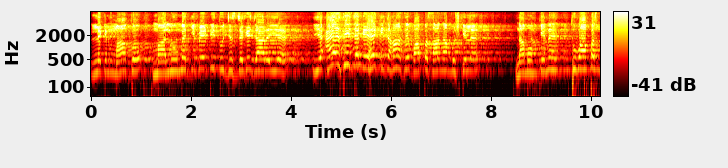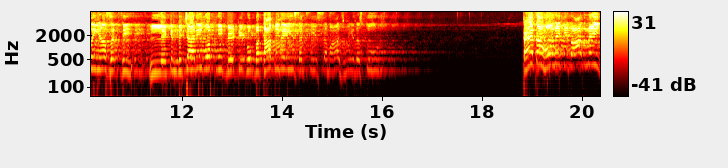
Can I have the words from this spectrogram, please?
लेकिन माँ को मालूम है कि बेटी तू जिस जगह जा रही है, ये ऐसी जगह है कि जहाँ से वापस आना मुश्किल है। नामुमकिन है, तू वापस नहीं आ सकती। लेकिन बेचारी वो अपनी बेटी को बता भी नहीं सकती, समाज में दस्तूर। पैदा होने के बाद नहीं,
